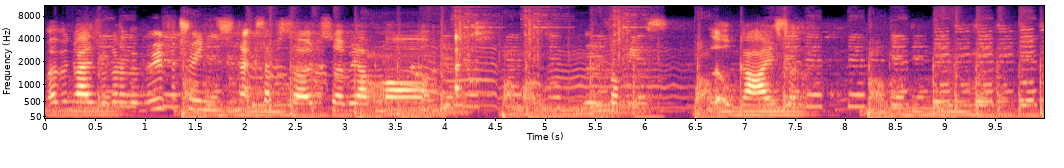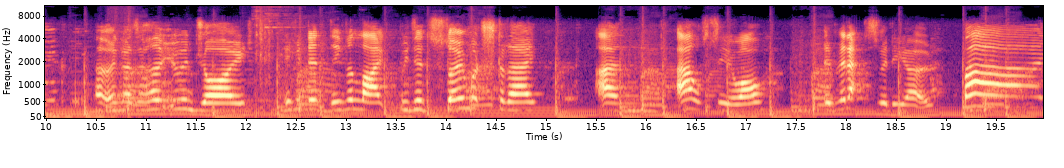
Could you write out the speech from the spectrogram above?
Way guys, we're gonna remove the trees next episode so we have more move of these little guys. So. Guys, I hope you enjoyed. If you did, leave a like. We did so much today. And I'll see you all in the next video. Bye!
